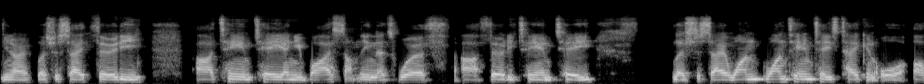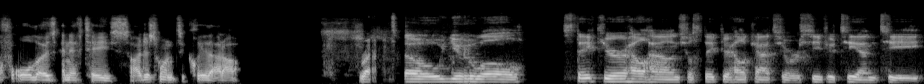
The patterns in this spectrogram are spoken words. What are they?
you know, let's just say 30 uh, TMT and you buy something that's worth uh, 30 TMT, let's just say one, one TMT is taken all, off all those NFTs. So I just wanted to clear that up. Right. So you will stake your hellhounds, you'll stake your hellcats, you'll receive your TMT.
